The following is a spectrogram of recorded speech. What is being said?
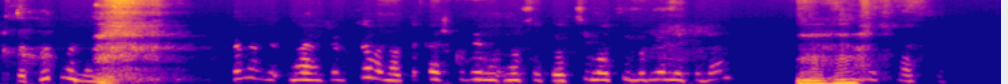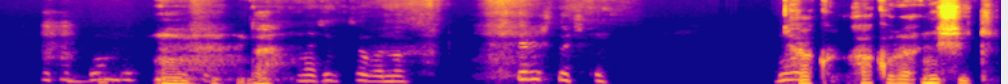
Це тут мене? Це на- наживцьовано, ти кажеш, куди носити. Оці на ці бур'яни туди, Угу. І тут бомби Да. наживцьовано. Чотири штучки. Хаку, хакура нішікі.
